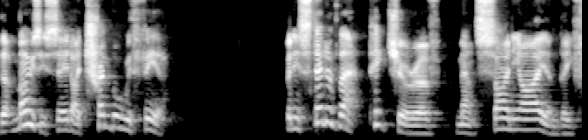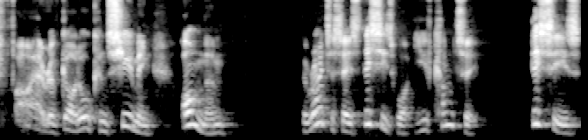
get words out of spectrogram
that Moses said, I tremble with fear. But instead of that picture of Mount Sinai and the fire of God all consuming on them, the writer says, This is what you've come to. This is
